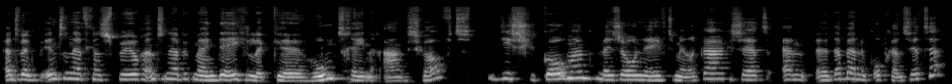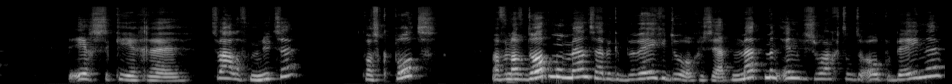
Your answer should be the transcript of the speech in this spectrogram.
En toen ben ik op internet gaan speuren en toen heb ik mijn degelijke home trainer aangeschaft. Die is gekomen, mijn zoon heeft hem in elkaar gezet en daar ben ik op gaan zitten. De eerste keer uh, 12 minuten. Ik was kapot. Maar vanaf dat moment heb ik het bewegen doorgezet. Met mijn ingezwachtelde open benen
